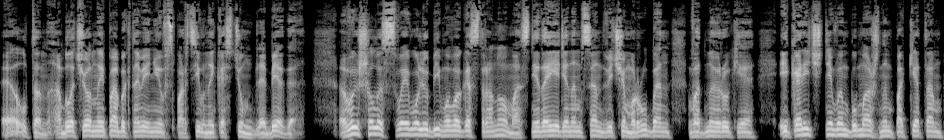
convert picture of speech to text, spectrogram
Элтон, облаченный по обыкновению в спортивный костюм для бега, вышел из своего любимого гастронома с недоеденным сэндвичем Рубен в одной руке и коричневым бумажным пакетом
